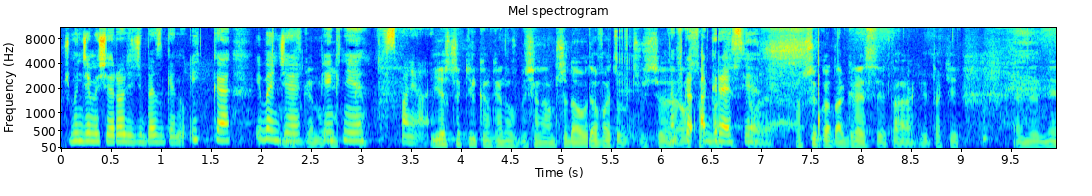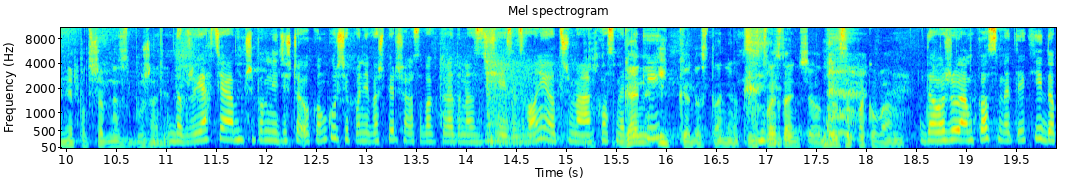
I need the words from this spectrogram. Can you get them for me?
już będziemy się rodzić bez genu IKKE i będzie pięknie, IKKE. wspaniale. I Jeszcze kilka genów by się nam przydało dawać, oczywiście Na przykład agresję. historia. Na przykład agresję, tak, i takie nie- niepotrzebne wzburzenie. Dobrze, ja chciałabym przypomnieć jeszcze o konkursie, ponieważ pierwsza osoba, która do nas dzisiaj zadzwoni, otrzyma Gen kosmetyki. Ikke dostanie w prezencie od nas zapakowany. Dołożyłam kosmetyki, do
